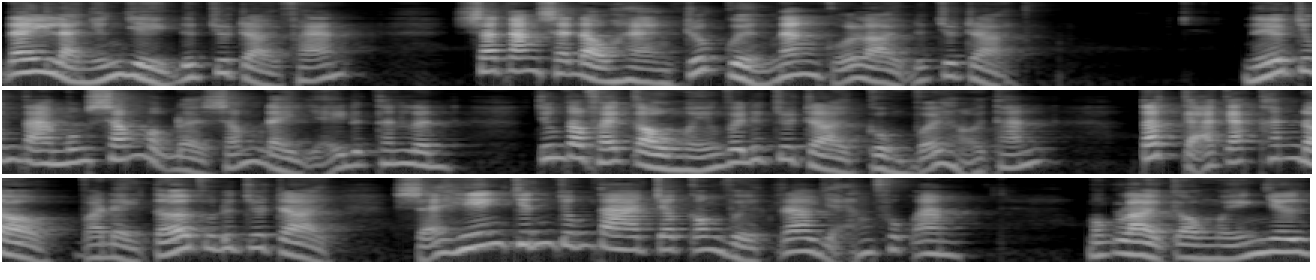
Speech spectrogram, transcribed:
đây là những gì Đức Chúa Trời phán. Satan sẽ đầu hàng trước quyền năng của lời Đức Chúa Trời. Nếu chúng ta muốn sống một đời sống đầy dẫy Đức Thánh Linh, chúng ta phải cầu nguyện với Đức Chúa Trời cùng với hội thánh. Tất cả các thánh đồ và đầy tớ của Đức Chúa Trời sẽ hiến chính chúng ta cho công việc rao giảng phúc âm. Một lời cầu nguyện như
